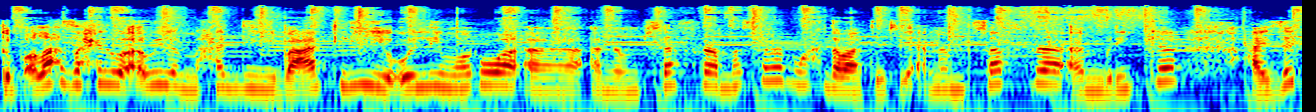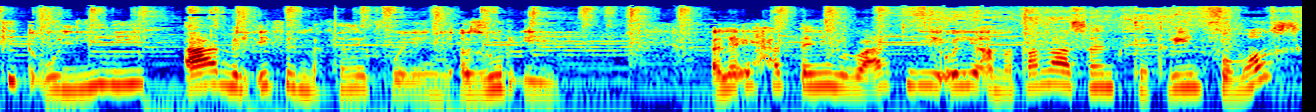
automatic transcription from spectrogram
تبقى لحظة حلوة قوي لما حد يبعت لي يقول لي مروة آه أنا مسافرة مثلا واحدة بعتت لي أنا مسافرة أمريكا عايزاكي تقولي لي أعمل إيه في المكان الفلاني أزور إيه؟ ألاقي حد تاني بيبعت لي يقول لي أنا طالعة سانت كاترين في مصر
